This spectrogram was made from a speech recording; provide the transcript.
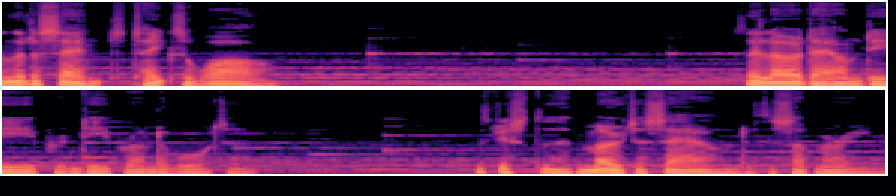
And the descent takes a while As they lower down deeper and deeper underwater, with just the motor sound of the submarine.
